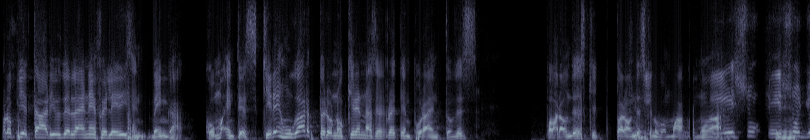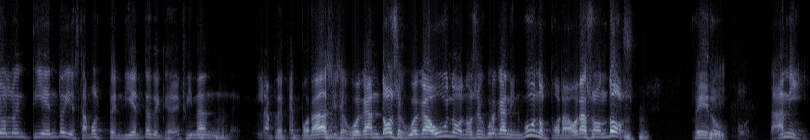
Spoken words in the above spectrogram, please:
Propietarios de la NFL dicen, venga, ¿cómo? entonces quieren jugar, pero no quieren hacer pretemporada. Entonces, ¿para dónde es que, para dónde es que nos vamos a acomodar? Eso, eso yo lo entiendo y estamos pendientes de que definan la pretemporada. Si se juegan dos, se juega uno o no se juega ninguno. Por ahora son dos. Pero, Dani,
